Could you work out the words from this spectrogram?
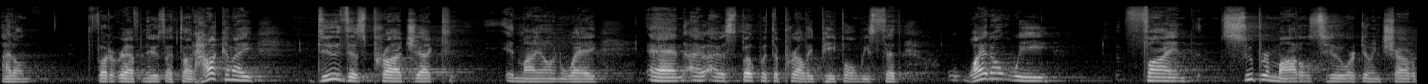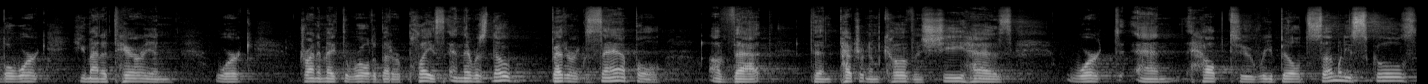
I don't photograph news. I thought, how can I do this project in my own way? And I, I spoke with the Pirelli people, and we said, why don't we find supermodels who are doing charitable work, humanitarian work, trying to make the world a better place. And there was no better example of that than Petra Nemcova. She has worked and helped to rebuild so many schools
